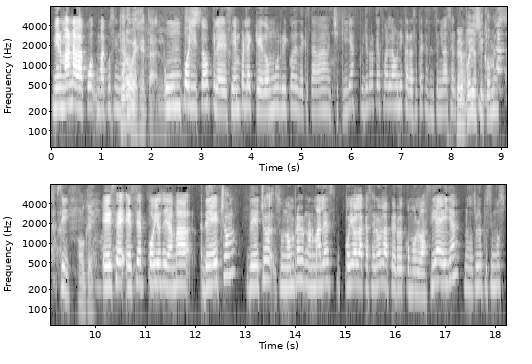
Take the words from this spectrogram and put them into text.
Mi hermana va, a co- va a cocinar Puro un, vegetal. un pollito que le, siempre le quedó muy rico desde que estaba chiquilla. Pues yo creo que fue la única receta que se enseñó a hacer. ¿Pero pollo sí comes? Sí. Ok. Ese, ese pollo se llama, de hecho, de hecho, su nombre normal es pollo a la cacerola, pero como lo hacía ella, nosotros le pusimos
